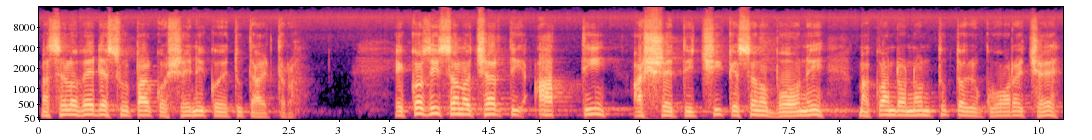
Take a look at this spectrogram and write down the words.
ma se lo vede sul palcoscenico è tutt'altro. E così sono certi atti ascetici che sono buoni, ma quando non tutto il cuore c'è,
